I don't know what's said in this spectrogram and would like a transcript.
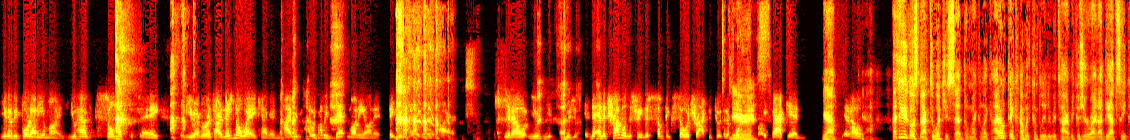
you're going to be bored out of your mind. You have so much to say if you ever retire. There's no way, Kevin. I would I would probably bet money on it that you're never going to retire. You know, you, you you just and the travel industry. There's something so attractive to it that it pulls right back in. Yeah, you know. Yeah. I think it goes back to what you said, though, Michael. Like, I don't think I would completely retire because you're right. I'd be absolutely,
